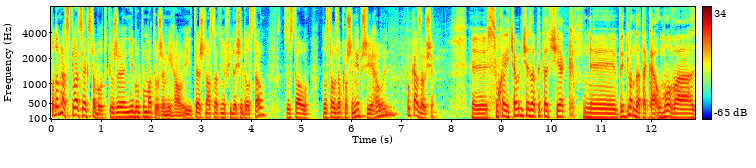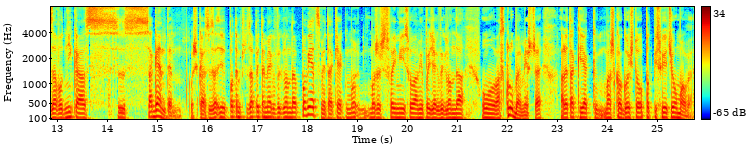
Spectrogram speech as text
Podobna sytuacja jak z tobą, tylko że nie był po maturze Michał i też na ostatnią chwilę się dostał, został, dostał zaproszenie, przyjechał i pokazał się. Y, Słuchaj, chciałbym cię zapytać, jak y, wygląda taka umowa zawodnika z, z agentem koszykarskim. Y, Potem zapytam, jak wygląda, powiedzmy, tak jak mo- możesz swoimi słowami opowiedzieć, jak wygląda umowa z klubem jeszcze, ale tak jak masz kogoś, to podpisujecie umowę.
